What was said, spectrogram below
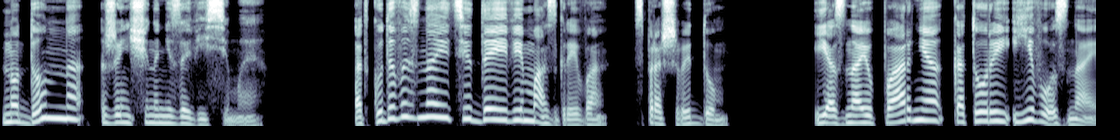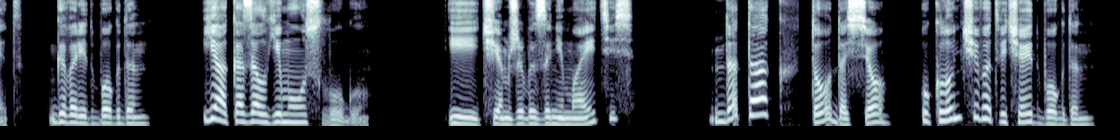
но Донна — женщина независимая. «Откуда вы знаете Дэйви Масгрейва?» — спрашивает Дом. «Я знаю парня, который его знает», — говорит Богдан. «Я оказал ему услугу». «И чем же вы занимаетесь?» «Да так, то да сё», — уклончиво отвечает Богдан.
